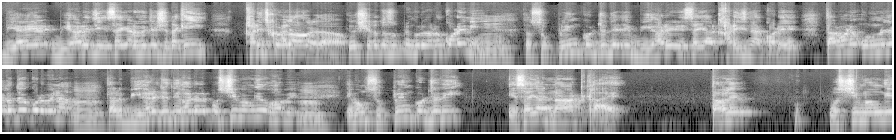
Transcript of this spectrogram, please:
বিহারের বিহারে যে এসআইআর হয়েছে সেটাকেই খারিজ করে দাও কিন্তু সেটা তো সুপ্রিম কোর্ট এখনও করেনি। তো সুপ্রিম কোর্ট যদি আজ বিহারের এসআইআর খারিজ না করে তার মানে অন্য জায়গাতেও করবে না। তাহলে বিহারে যদি হয় তাহলে পশ্চিমবঙ্গেও হবে। এবং সুপ্রিম কোর্ট যদি এসআইআর না আটকায় তাহলে পশ্চিমবঙ্গে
